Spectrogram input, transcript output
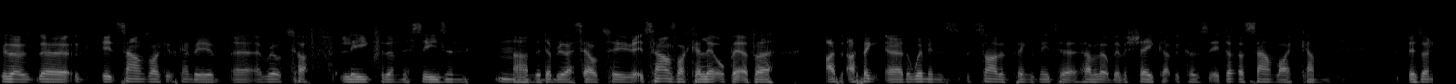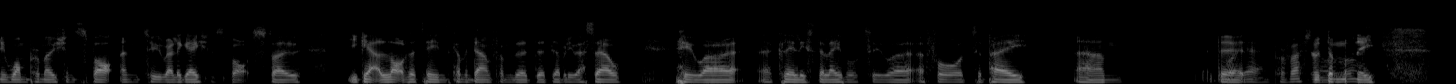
because the it sounds like it's going to be a, a real tough league for them this season. Mm. Um, the WSL two. It sounds like a little bit of a. I, th- I think uh, the women's side of things need to have a little bit of a shake up because it does sound like um, there's only one promotion spot and two relegation spots, so you get a lot of the teams coming down from the, the WSL who are uh, clearly still able to uh, afford to pay um, the Well, yeah, professional. the well. money.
